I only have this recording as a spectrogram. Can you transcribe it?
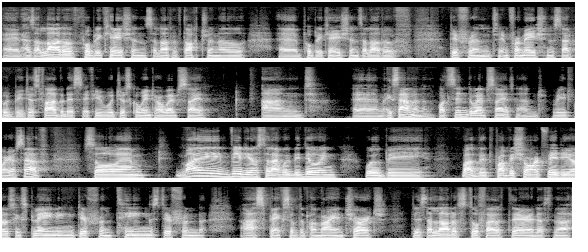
It has a lot of publications, a lot of doctrinal uh, publications, a lot of different informations that would be just fabulous if you would just go into our website and um, examine what's in the website and read for yourself. So um, my videos that I will be doing will be, well, probably short videos explaining different things, different aspects of the Palmarian Church. There's a lot of stuff out there that's not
